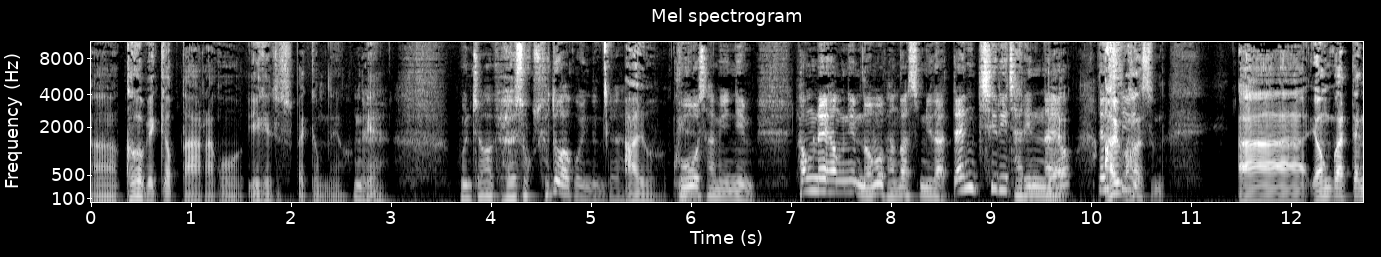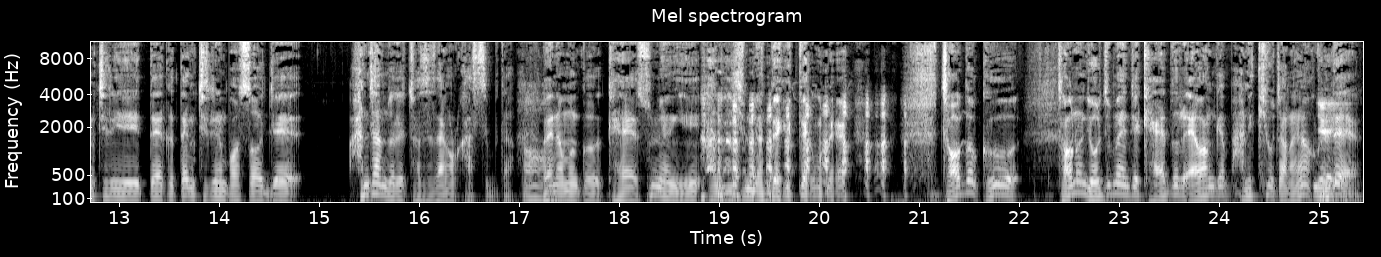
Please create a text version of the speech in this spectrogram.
어 그거밖에 없다라고 얘기해 줄 수밖에 없네요. 네. 예. 문자가 계속 쇄도하고 있는데. 아유. 9532님, 형네 형님 너무 반갑습니다. 땡칠이 잘 있나요? 네. 아유 반갑습니다. 아 영과 땡칠이 때 그 땡칠이는 벌써 이제 한참 전에 저 세상으로 갔습니다. 어. 왜냐하면 그 개 수명이 한 20년 되기 때문에 저도 그 저는 요즘에 이제 개들 애완개 많이 키우잖아요. 예, 근데 예.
